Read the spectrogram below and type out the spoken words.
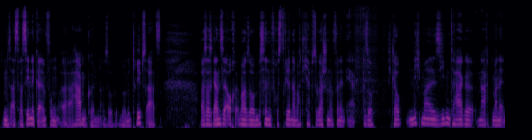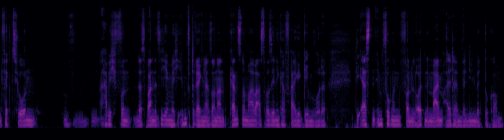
zumindest AstraZeneca-Impfung äh, haben können, also über Betriebsarzt. Was das Ganze auch immer so ein bisschen frustrierender macht. Ich habe sogar schon von den, er also ich glaube, nicht mal sieben Tage nach meiner Infektion habe ich von, das waren jetzt nicht irgendwelche Impfdrängler, sondern ganz normal, weil AstraZeneca freigegeben wurde, die ersten Impfungen von Leuten in meinem Alter in Berlin mitbekommen.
